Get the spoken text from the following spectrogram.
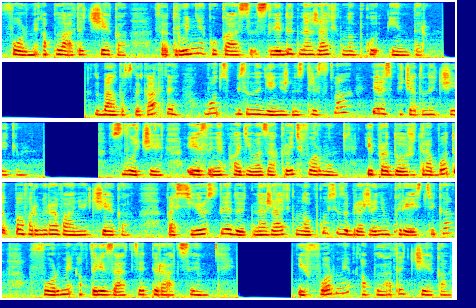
в форме «Оплата чека» сотруднику кассы следует нажать кнопку «Интер». С банковской карты будут списаны денежные средства и распечатаны чеки. В случае, если необходимо закрыть форму и продолжить работу по формированию чека, кассиру следует нажать кнопку с изображением крестика в форме авторизации операции и в форме оплата чека.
